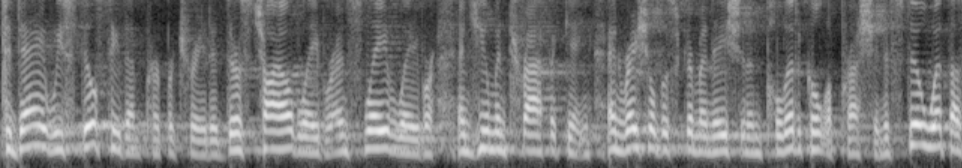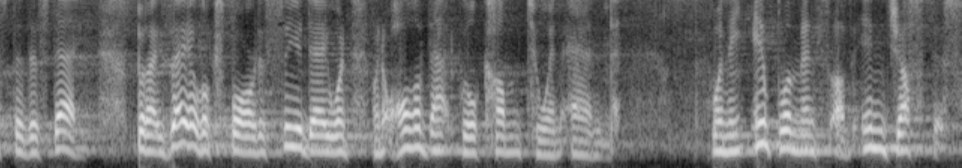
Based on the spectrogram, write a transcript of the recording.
Today, we still see them perpetrated. There's child labor and slave labor and human trafficking and racial discrimination and political oppression. It's still with us to this day. But Isaiah looks forward to see a day when, when all of that will come to an end. When the implements of injustice,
